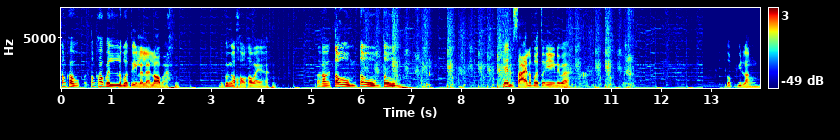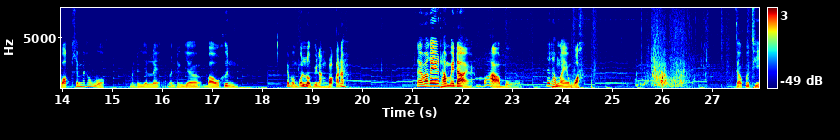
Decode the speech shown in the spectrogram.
ต้องเข้าต้องเข้าไประเบิดตัวเองหลายๆรอบอะอย่าเพิ่งเอาของเข้าไปอะต้องเข้าไปตุ้มตุ้มตุ้มเล่นสายระเบิดตัวเองดีกว่าหลบอยู่หลังบล็อกใช่ไหมครับบวก มันถึงจะเละมันถึงจะเบาขึ้น แต่ผมก็หลบอยู่หลังบล็อกนะ แต่ว่าก็ยังทำไม่ได้ บ้าโบจะทำไงวะดอกพุที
